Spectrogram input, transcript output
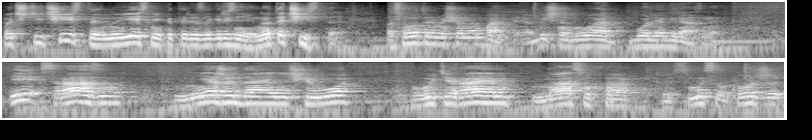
почти чистое, но есть некоторые загрязнения. Но это чистое. Посмотрим еще на бампере. Обычно бывают более грязные. И сразу не ожидая ничего, вытираем насухо. То есть смысл тот же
